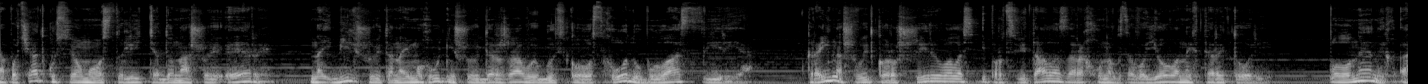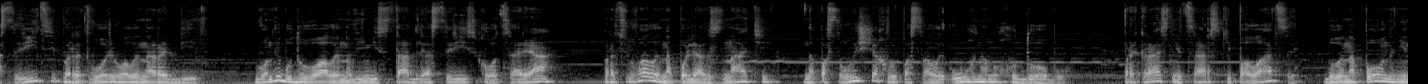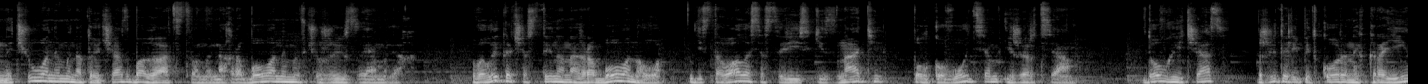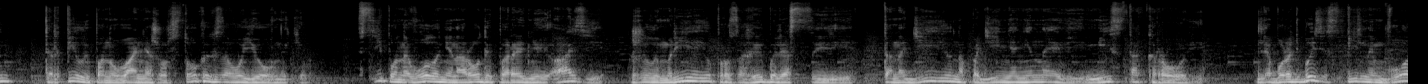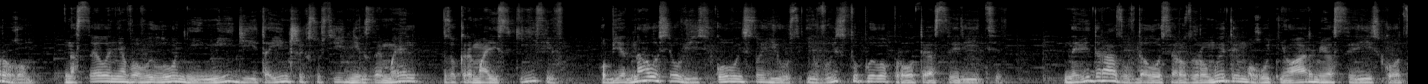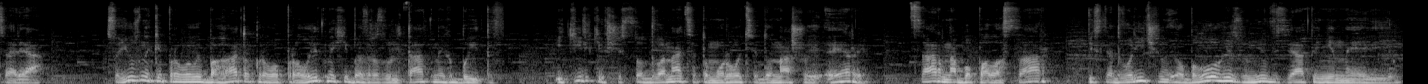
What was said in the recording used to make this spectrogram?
На початку 7 століття до нашої ери найбільшою та наймогутнішою державою Близького Сходу була Сирія. Країна швидко розширювалась і процвітала за рахунок завойованих територій. Полонених асирійці перетворювали на рабів. Вони будували нові міста для асирійського царя, працювали на полях знаті, на пасовищах випасали угнану худобу. Прекрасні царські палаци були наповнені нечуваними на той час багатствами, награбованими в чужих землях. Велика частина награбованого діставалася сирійській знаті, полководцям і жерцям. Довгий час жителі підкорених країн терпіли панування жорстоких завойовників. Всі поневолені народи Передньої Азії жили мрією про загибель Ассирії та надією на падіння Ніневії, міста крові. Для боротьби зі спільним ворогом населення Вавилонії, Мідії та інших сусідніх земель, зокрема і скіфів, об'єдналося у військовий союз і виступило проти асирійців. Не відразу вдалося розгромити могутню армію асирійського царя. Союзники провели багато кровопролитних і безрезультатних битв. І тільки в 612 році до нашої ери цар Набопаласар після дворічної облоги зумів взяти Ніневію.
